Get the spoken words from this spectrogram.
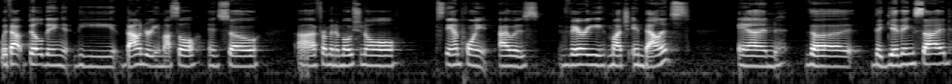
without building the boundary muscle. And so, uh, from an emotional standpoint, I was very much imbalanced. And the, the giving side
